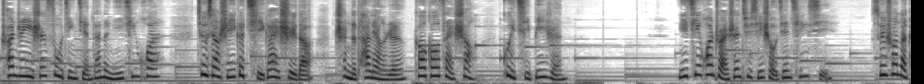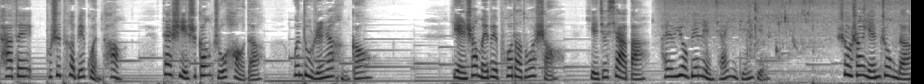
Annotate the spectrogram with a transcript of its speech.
穿着一身素净简单的倪清欢，就像是一个乞丐似的，衬着他两人高高在上，贵气逼人。”倪清欢转身去洗手间清洗，虽说那咖啡不是特别滚烫。但是也是刚煮好的，温度仍然很高。脸上没被泼到多少，也就下巴还有右边脸颊一点点。受伤严重的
